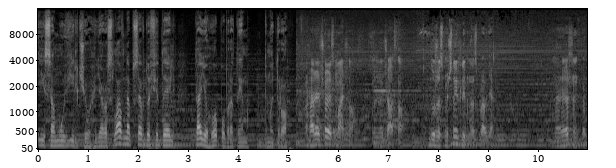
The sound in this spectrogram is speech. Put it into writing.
і саму Вільчу Ярослав на псевдофідель та його побратим Дмитро. Гарячо і смачно, одночасно. Дуже смачний хліб насправді. Мегесенько.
